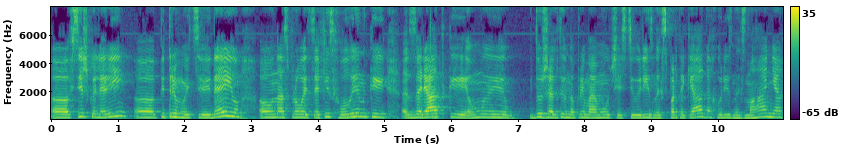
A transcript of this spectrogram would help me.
е, всі школярі е, підтримують цю ідею. Е, у нас проводяться фізхвилинки, зарядки. Ми дуже активно приймаємо участь у різних спартакіадах, у різних змаганнях,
